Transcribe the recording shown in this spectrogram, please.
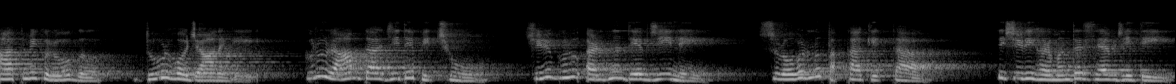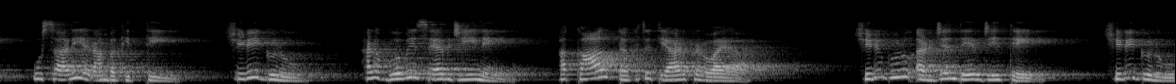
ਆਤਮਿਕ ਰੋਗ ਦੂਰ ਹੋ ਜਾਣਗੇ। ਗੁਰੂ ਰਾਮਦਾਸ ਜੀ ਦੇ ਪਿੱਛੋਂ ਸ੍ਰੀ ਗੁਰੂ ਅਰਜਨ ਦੇਵ ਜੀ ਨੇ ਸਰੋਵਰ ਨੂੰ ਪੱਕਾ ਕੀਤਾ ਤੇ ਸ੍ਰੀ ਹਰਮੰਦਰ ਸਾਹਿਬ ਜੀ ਦੀ ਉਸਾਰੀ ਆਰੰਭ ਕੀਤੀ। ਸ੍ਰੀ ਗੁਰੂ ਹਰਗੋਬਿੰਦ ਸਾਹਿਬ ਜੀ ਨੇ ਅਕਾਲ ਤਖਤ ਤਿਆਰ ਕਰਵਾਇਆ। ਸ੍ਰੀ ਗੁਰੂ ਅਰਜਨ ਦੇਵ ਜੀ ਤੇ ਸ੍ਰੀ ਗੁਰੂ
